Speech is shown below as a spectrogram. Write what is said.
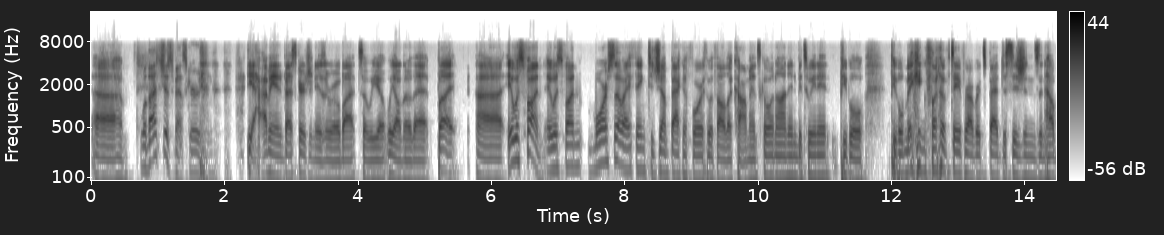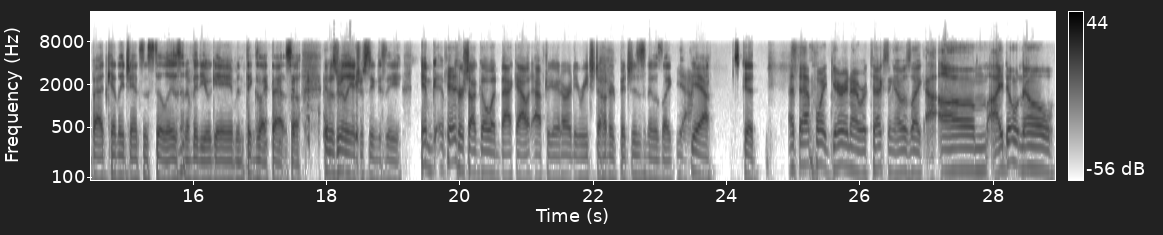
Uh, Well, that's just Vasgersian. yeah, I mean, Vasgersian is a robot, so we we all know that. But uh, it was fun. It was fun. More so, I think, to jump back and forth with all the comments going on in between it. People people making fun of Dave Roberts' bad decisions and how bad Kenley Jansen still is in a video game and things like that. So it was really interesting to see him Ken- Kershaw going back out after he had already reached 100 pitches, and it was like, Yeah. yeah, it's good. At that point, Gary and I were texting. I was like, um, I don't know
